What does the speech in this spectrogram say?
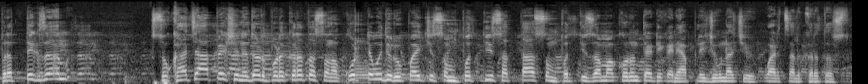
प्रत्येकजण सुखाच्या अपेक्षेने धडपड करत असताना कोट्यवधी रुपयाची संपत्ती सत्ता संपत्ती जमा करून त्या ठिकाणी आपल्या जीवनाची वाटचाल करत असतो.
